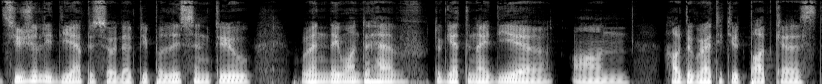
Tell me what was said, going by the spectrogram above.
It's usually the episode that people listen to when they want to have to get an idea on how the gratitude podcast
